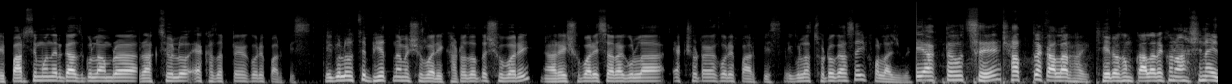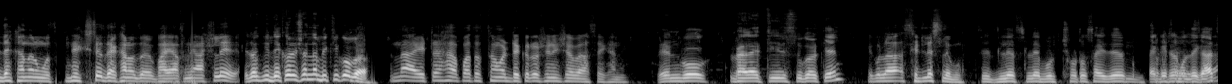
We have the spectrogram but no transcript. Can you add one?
এই পার্সিমনের গাছগুলো আমরা রাখছি হলো এক হাজার টাকা করে পার পিস এগুলো হচ্ছে ভিয়েতনামের সুপারি খাটো জাতের সুপারি আর এই সুপারি চারাগুলা একশো টাকা করে পার পিস এগুলা ছোট গাছেই ফল আসবে। এই একটা হচ্ছে সাতটা কালার হয় সেরকম কালার এখন আসে নাই দেখানোর মতো। নেক্সটে দেখানো যাবে ভাই আপনি আসলে এটা কি ডেকোরেশন না বিক্রি করবা? না এটা আপাতত আমার ডেকোরেশন হিসাবে আছে এখানে। রেনবো ভ্যারাইটির সুগার কেন এগুলা সিডলেস লেবু। সিডলেস লেবুর ছোট সাইজের প্যাকেটের মধ্যে গাছ।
